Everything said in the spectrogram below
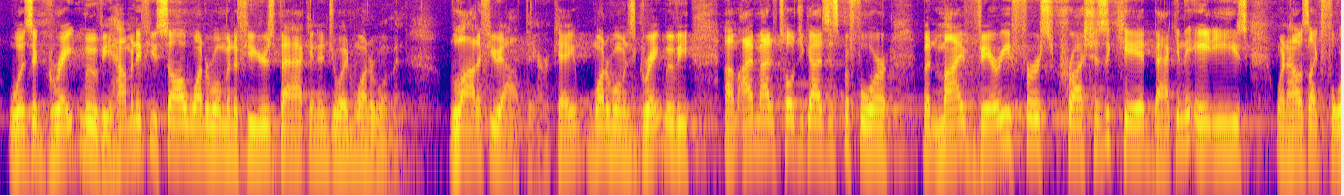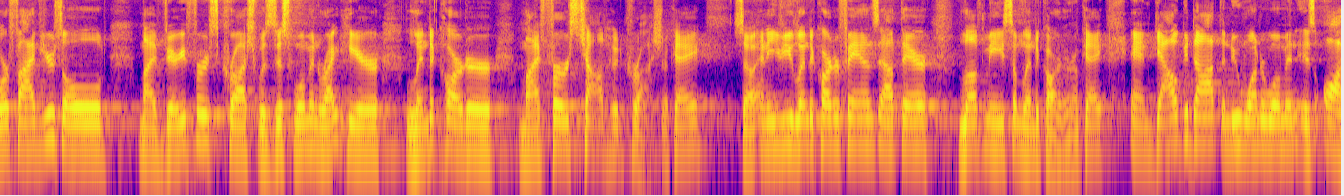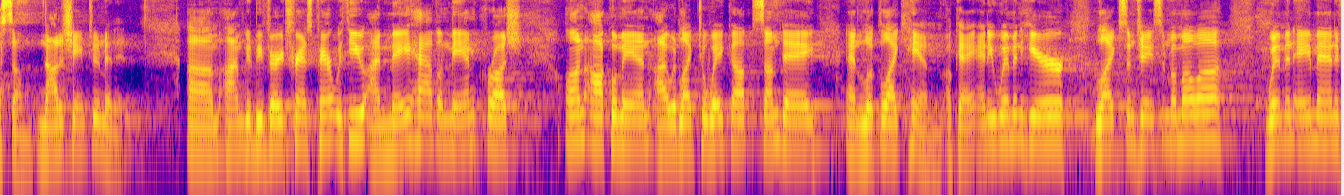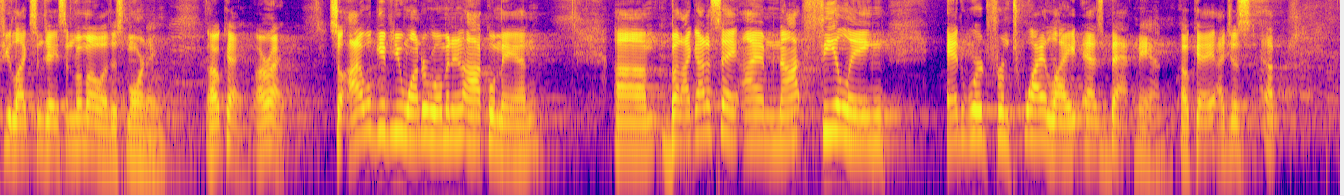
was a great movie. How many of you saw Wonder Woman a few years back and enjoyed Wonder Woman? A lot of you out there, okay? Wonder Woman's great movie. Um, I might have told you guys this before, but my very first crush as a kid back in the 80s, when I was like four or five years old, my very first crush was this woman right here, Lynda Carter, my first childhood crush, okay? So, any of you Lynda Carter fans out there, love me some Lynda Carter, okay? And Gal Gadot, the new Wonder Woman, is awesome. Not ashamed to admit it. Um, I'm to be very transparent with you. I may have a man crush on Aquaman. I would like to wake up someday and look like him, okay? Any women here like some Jason Momoa? Women, amen if you like some Jason Momoa this morning. Okay, all right. So I will give you Wonder Woman and Aquaman. Um, but I gotta say, I am not feeling Edward from Twilight as Batman, okay? I just, uh,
